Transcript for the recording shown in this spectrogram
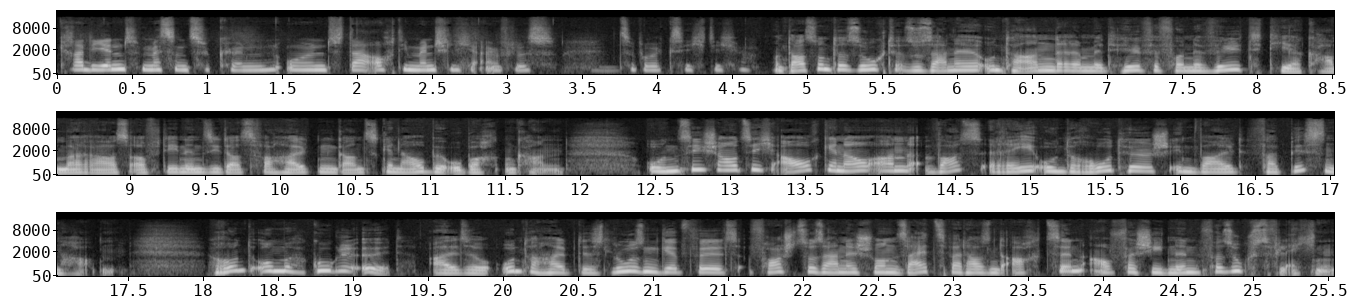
Gradient messen zu können und da auch die menschliche Einfluss zu berücksichtigen. Und das untersucht Susanne unter anderem mit Hilfe von Wildtierkameras, auf denen sie das Verhalten ganz genau beobachten kann. Und sie schaut sich auch genau an, was Reh und Rothirsch im Wald verbissen haben. Rund um Google Öd, also unterhalb des Lusengipfels, forscht Susanne schon seit 2018 auf verschiedenen Versuchsflächen.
